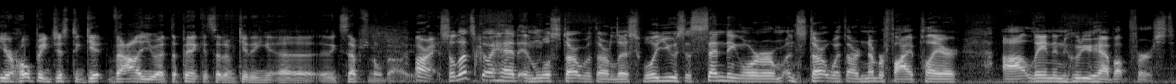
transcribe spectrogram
you're hoping just to get value at the pick instead of getting uh, an exceptional value All right, so let's go ahead and we'll start with our list. We'll use ascending order and start with our number five player, uh, Landon. Who do you have up first?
